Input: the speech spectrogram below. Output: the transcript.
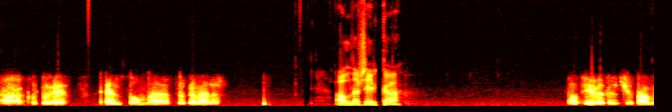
Ja, kort og greit. En som eh, programmerer Alder cirka? fra 20 til 25.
